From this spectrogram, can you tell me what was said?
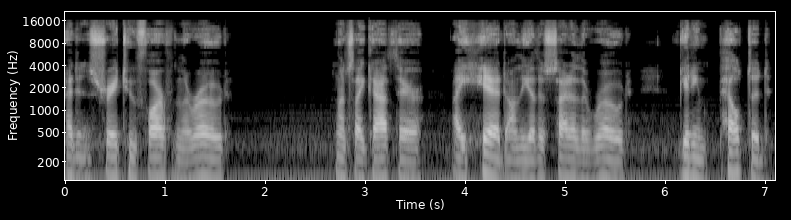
I didn't stray too far from the road. Once I got there, I hid on the other side of the road, getting pelted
